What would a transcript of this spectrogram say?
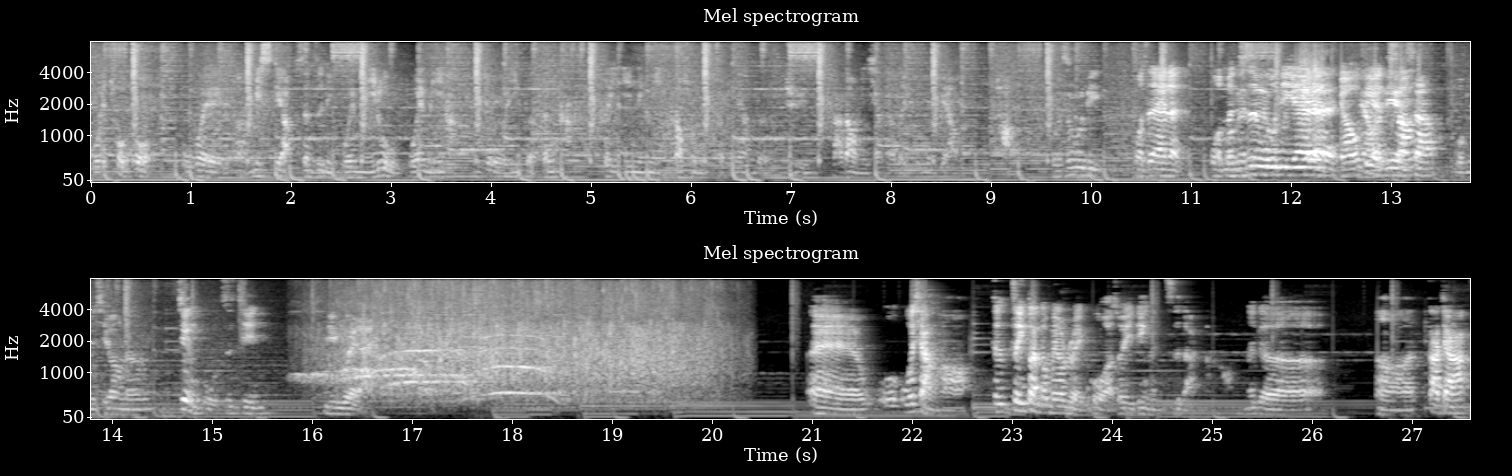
不会错过。不会呃 miss 掉，甚至你不会迷路，不会迷航，就有一个灯塔可以引领你，告诉你怎么样的达到你想要的一个目标。好，我是目的，我是 Allen，我们是目的 Allen 聊电商，我们希望能见古至今，遇未来。哎，我我想哈，这这一段都没有蕊过啊，所以一定很自然的。那个呃，大家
